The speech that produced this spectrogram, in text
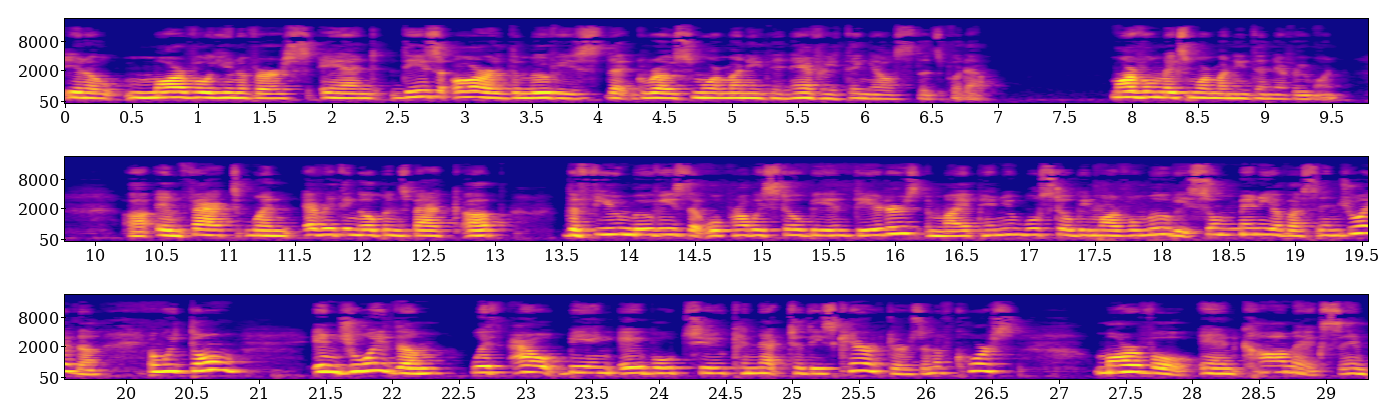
you know, Marvel universe, and these are the movies that gross more money than everything else that's put out. Marvel makes more money than everyone. Uh, in fact, when everything opens back up, the few movies that will probably still be in theaters, in my opinion, will still be Marvel movies. So many of us enjoy them. And we don't enjoy them without being able to connect to these characters. And of course, Marvel and comics and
